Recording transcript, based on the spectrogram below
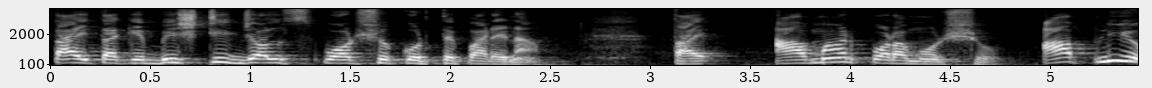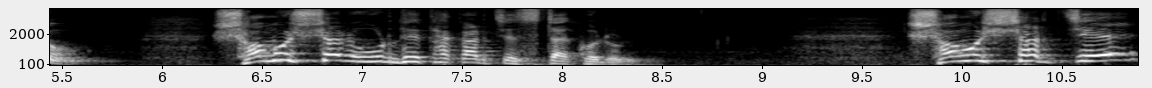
তাই তাকে বৃষ্টির জল স্পর্শ করতে পারে না। তাই আমার পরামর্শ, আপনিও সমস্যার ঊর্ধ্বে থাকার চেষ্টা করুন। সমস্যার চেয়ে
